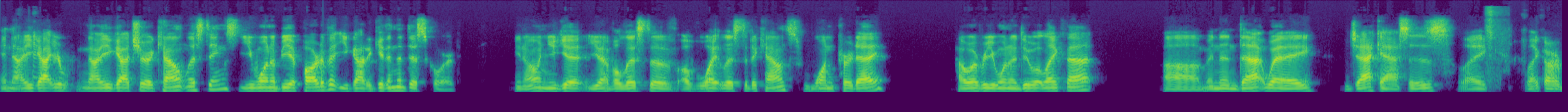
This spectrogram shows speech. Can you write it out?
And now you got your now you got your account listings. You want to be a part of it, you got to get in the Discord. You know, and you get you have a list of of whitelisted accounts, one per day. However you want to do it like that. Um, and then that way jackasses like like our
